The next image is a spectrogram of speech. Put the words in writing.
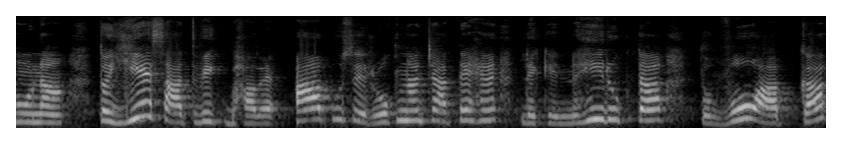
होना तो ये सात्विक भाव है। आप उसे रोकना चाहते हैं, लेकिन नहीं रुकता तो वो आपका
